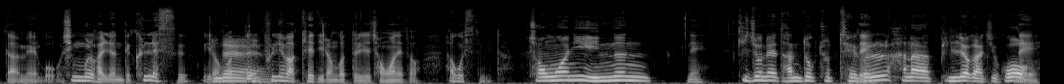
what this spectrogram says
그다음에 뭐 식물 관련된 클래스 이런 네. 것들, 플리마켓 이런 것들 이제 정원에서 하고 있습니다. 정원이 있는 네. 기존의 단독 주택을 네. 하나 빌려 가지고 네.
